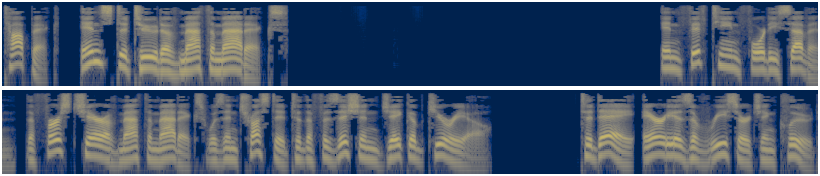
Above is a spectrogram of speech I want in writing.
Topic: Institute of Mathematics. In 1547, the first chair of mathematics was entrusted to the physician Jacob Curio. Today, areas of research include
